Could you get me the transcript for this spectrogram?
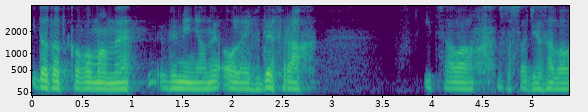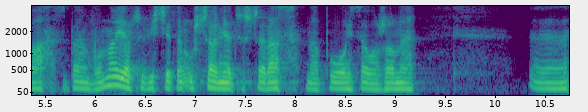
i dodatkowo mamy wymieniony olej w dyfrach i cała w zasadzie zabawa z BMW. No i oczywiście ten uszczelniacz jeszcze raz na półość założony. E,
